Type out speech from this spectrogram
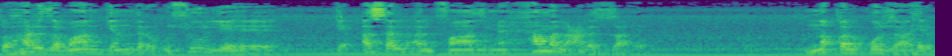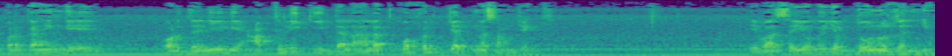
تو ہر زبان کے اندر اصول یہ ہے کہ اصل الفاظ میں حمل علی الظاہر۔ نقل کو ظاہر پر کہیں گے اور دلیل عقلی کی دلالت کو حجت نہ سمجھیں گے۔ یہ بات صحیح ہو گئی جب دونوں زنیوں۔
